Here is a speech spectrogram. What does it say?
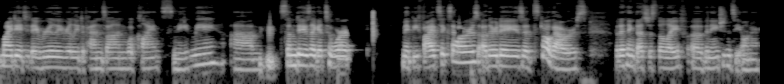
my day to day really, really depends on what clients need me. Um, mm-hmm. Some days I get to work maybe five, six hours. Other days it's 12 hours. But I think that's just the life of an agency owner.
